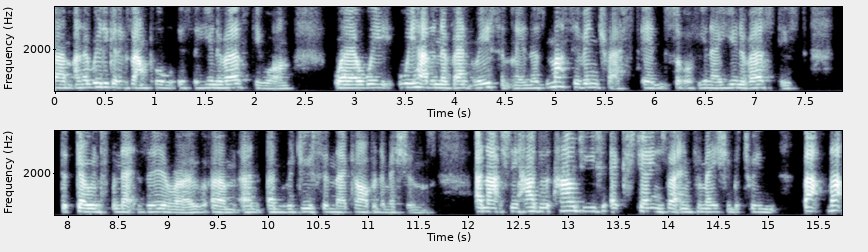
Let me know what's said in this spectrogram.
Um, and a really good example is the university one, where we we had an event recently, and there's massive interest in sort of you know universities that going to the net zero um, and, and reducing their carbon emissions and actually how do how do you exchange that information between that that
